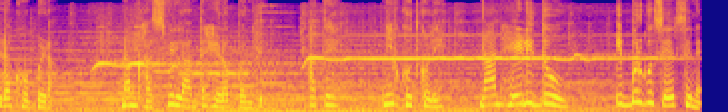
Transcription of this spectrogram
ನೀಡಕ್ ಹೋಗ್ಬೇಡ. ನಮ್ಗೆ ಹಸ್ವಿಲ್ಲ ಅಂತ ಹೇಳಕ್ ಬಂದ್ವಿ. ಅತ್ತೆ, ನೀವ್ ಕೂತ್ಕೊಳ್ಳಿ. ನಾನ್ ಹೇಳಿದ್ದು ಇಬ್ಬರಿಗೂ ಸೇರ್ಸಿನೆ.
